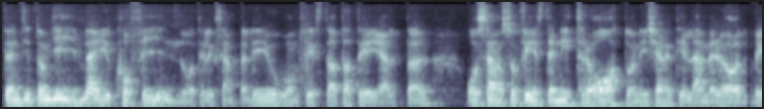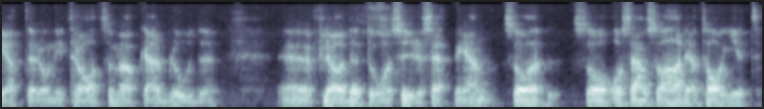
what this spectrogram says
den, de givna är ju koffein då till exempel. Det är ju oomtvistat att det hjälper. Och sen så finns det nitrat och ni känner till det här med rödbetor och nitrat som ökar blodflödet eh, då, syresättningen. Så, så, och sen så hade jag tagit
